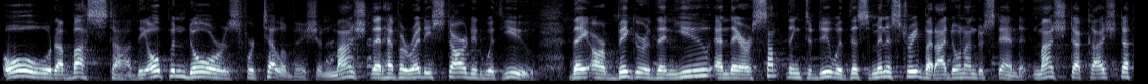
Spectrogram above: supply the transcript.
Oh, Rabasta, the open doors for television, Mash, that have already started with you. They are bigger than you and they are something to do with this ministry, but I don't understand it. Mashta Kashta.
